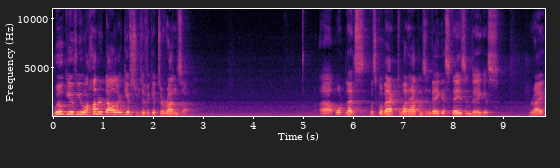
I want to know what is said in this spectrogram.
we'll give you a hundred dollar gift certificate to Runza. Uh, or let's let's go back to what happens in Vegas stays in Vegas, right?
